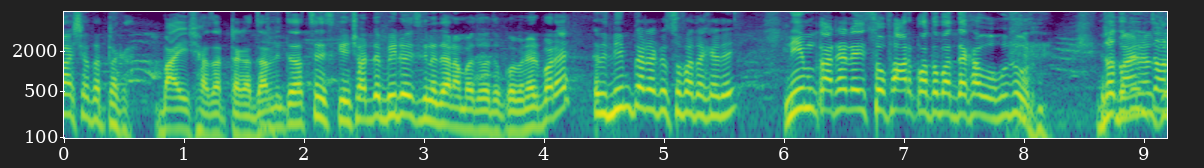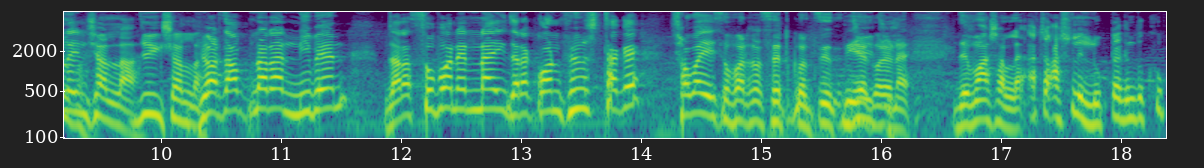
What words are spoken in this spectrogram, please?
বাইশ হাজার টাকা। বাইশ হাজার টাকা। যারা নিতে যাচ্ছেন স্ক্রিনশট দিয়ে ভিডিও স্ক্রিনে নাম্বার যোগাযোগ করবেন। এরপরে? নিম কাঠ একটা সোফা দেখা দেয় নিম কাঠের এই সোফা আর কতবার দেখাবো হুজুর? যতদিন চলে ইনশাল্লাহ। জি, ইনশাল্লাহ। আপনারা নিবেন। যারা সোফা নেন নাই যারা কনফিউজ থাকে সবাই এই সোফাটা সেট করছে ইয়ে করে। নেয়। যে মাশাল্লাহ আচ্ছা আসলে লুকটা কিন্তু খুব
